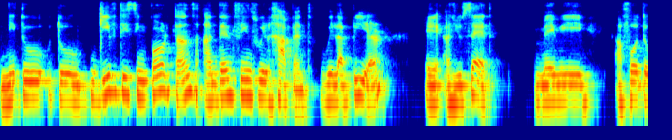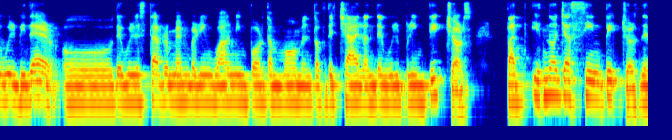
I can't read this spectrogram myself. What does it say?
We need to to give this importance and then things will happen will appear. Uh, as you said maybe a photo will be there or they will start remembering one important moment of the child and they will bring pictures. But it's not just seeing pictures. The,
